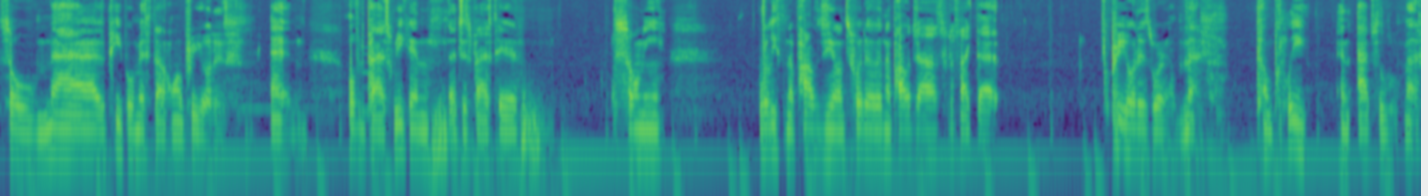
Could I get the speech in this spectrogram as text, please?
So mad people missed out on pre-orders, and over the past weekend that just passed here, Sony released an apology on Twitter and apologized for the fact that pre-orders were a mess, complete and absolute mess.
